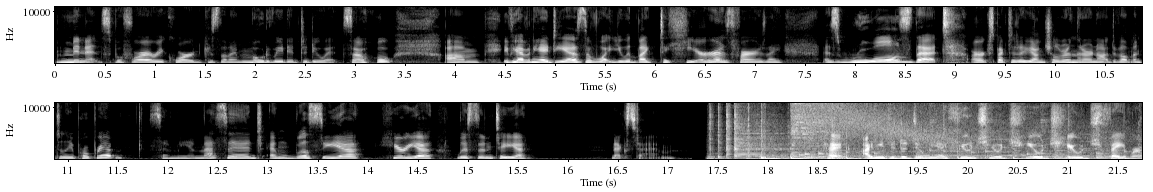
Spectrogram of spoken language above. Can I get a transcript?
minutes before I record because then I'm motivated to do it. So, um, if you have any ideas of what you would like to hear as far as I as rules that are expected of young children that are not developmentally appropriate, send me a message and we'll see ya, hear ya, listen to ya next time. Hey, I need you to do me a huge, huge, huge, huge favor.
